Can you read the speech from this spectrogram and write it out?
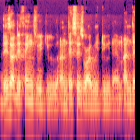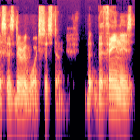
these are the things we do and this is why we do them and this is the reward system the, the thing is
